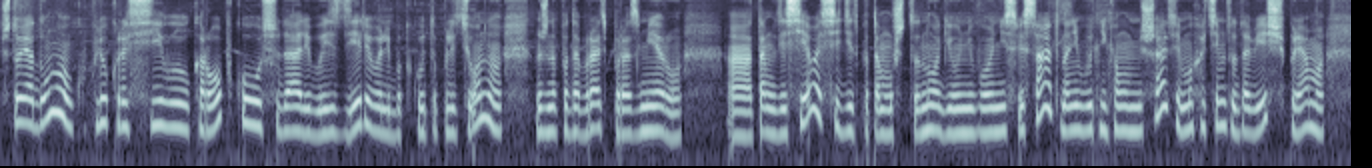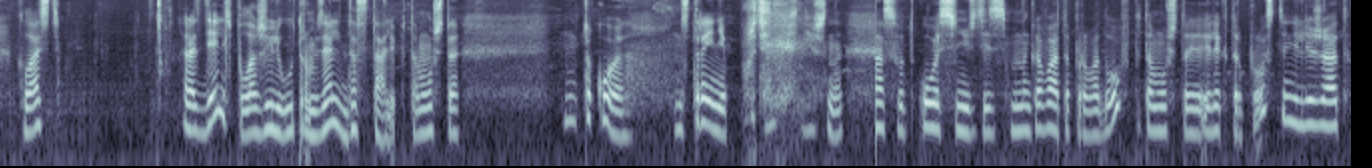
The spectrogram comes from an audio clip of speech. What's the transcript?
Что я думаю, куплю красивую коробку сюда, либо из дерева, либо какую-то плетеную. Нужно подобрать по размеру а, там, где Сева сидит, потому что ноги у него не свисают, она не будет никому мешать, и мы хотим туда вещи прямо класть. Разделись, положили утром, взяли, достали, потому что ну, такое настроение портит, конечно. У нас вот осенью здесь многовато проводов, потому что электро просто не лежат.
